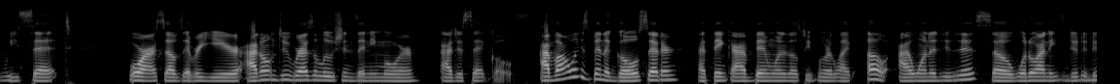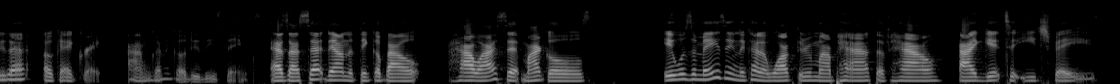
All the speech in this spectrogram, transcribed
we set for ourselves every year. I don't do resolutions anymore. I just set goals. I've always been a goal setter. I think I've been one of those people who are like, oh, I want to do this. So what do I need to do to do that? Okay, great. I'm going to go do these things. As I sat down to think about how I set my goals, it was amazing to kind of walk through my path of how I get to each phase.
